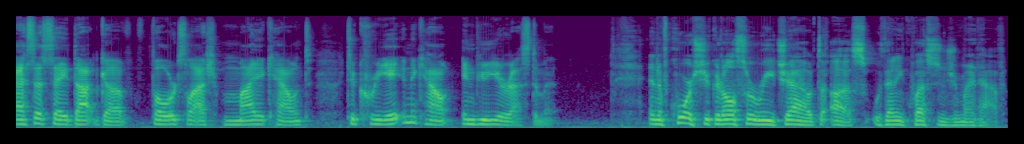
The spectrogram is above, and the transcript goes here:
ssa.gov forward slash my account to create an account and view your estimate. And of course, you can also reach out to us with any questions you might have.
